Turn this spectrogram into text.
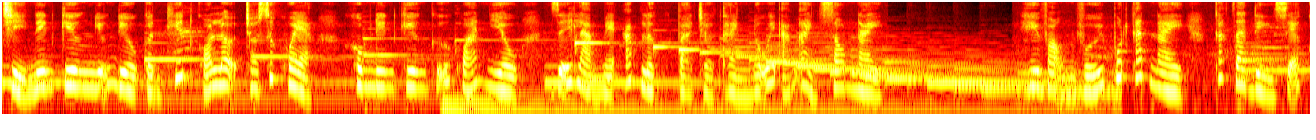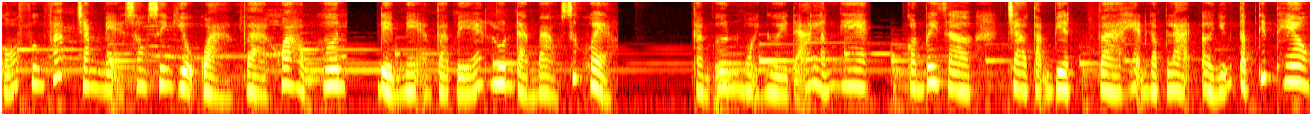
Chỉ nên kiêng những điều cần thiết có lợi cho sức khỏe, không nên kiêng cữ quá nhiều, dễ làm mẹ áp lực và trở thành nỗi ám ảnh sau này. Hy vọng với podcast này, các gia đình sẽ có phương pháp chăm mẹ sau sinh hiệu quả và khoa học hơn để mẹ và bé luôn đảm bảo sức khỏe. Cảm ơn mọi người đã lắng nghe. Còn bây giờ, chào tạm biệt và hẹn gặp lại ở những tập tiếp theo.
